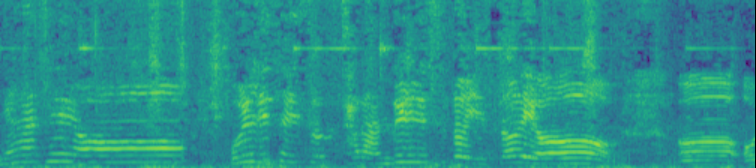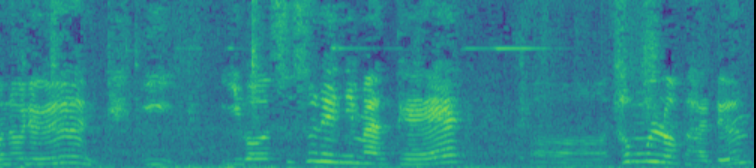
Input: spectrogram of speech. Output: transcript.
안녕하세요. 멀리서 있어서 잘안 들릴 수도 있어요. 어, 오늘은 이, 이거 수순애님한테 어, 선물로 받은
